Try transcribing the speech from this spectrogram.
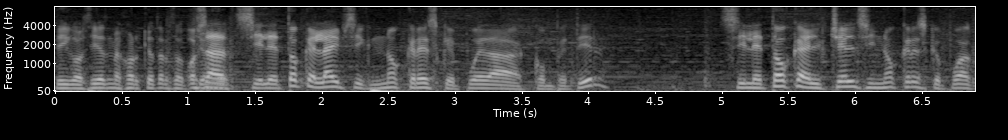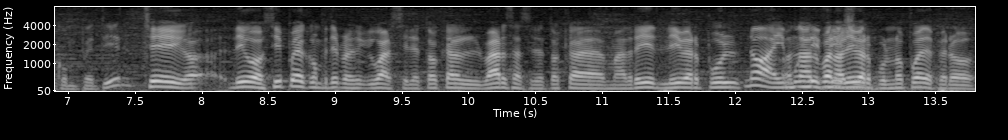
digo, sí es mejor que otras O opciones. sea, si le toca el Leipzig, ¿no crees que pueda competir? Si le toca el Chelsea, ¿no crees que pueda competir? Sí, digo, sí puede competir, pero igual, si le toca al Barça, si le toca Madrid, Liverpool. No, ahí muy Bueno, difícil. Liverpool no puede, pero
